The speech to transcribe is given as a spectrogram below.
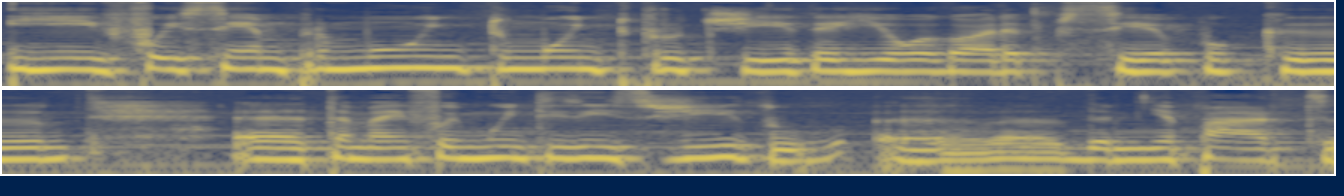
E foi sempre muito, muito protegida e eu agora percebo que uh, também foi muito exigido uh, da minha parte.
